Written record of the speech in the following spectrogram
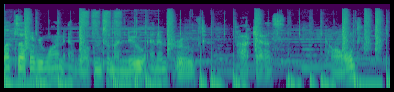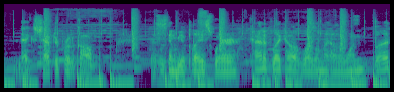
What's up, everyone, and welcome to my new and improved podcast called Next Chapter Protocol. This is going to be a place where, kind of like how it was on my other one, but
